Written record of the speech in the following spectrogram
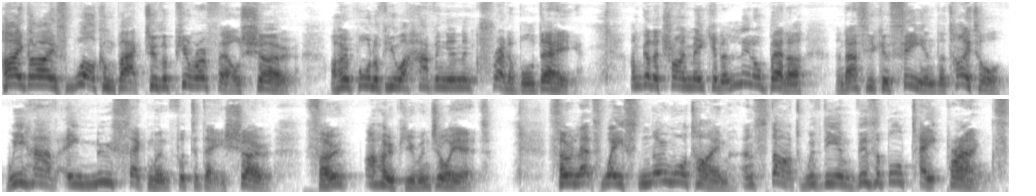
Hi guys, welcome back to the Puro Fail Show. I hope all of you are having an incredible day. I'm going to try and make it a little better, and as you can see in the title, we have a new segment for today's show, so I hope you enjoy it. So let's waste no more time and start with the invisible tape pranks.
